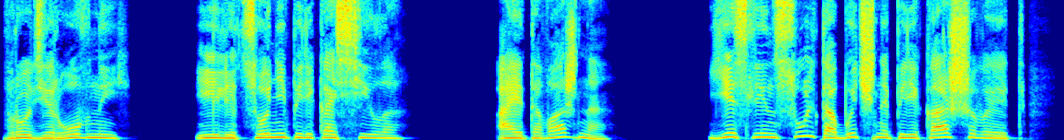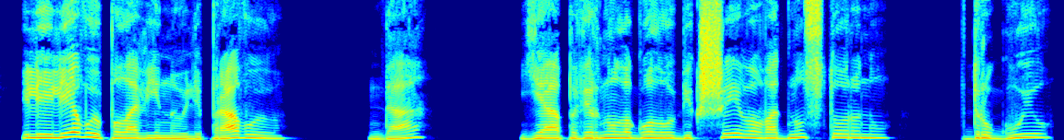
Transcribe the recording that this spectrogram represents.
Вроде ровный, и лицо не перекосило. А это важно? Если инсульт обычно перекашивает или левую половину, или правую. Да. Я повернула голову Бекшеева в одну сторону, в другую,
